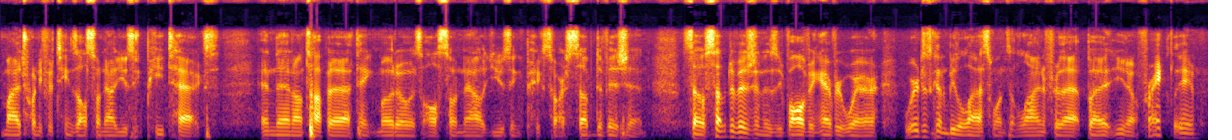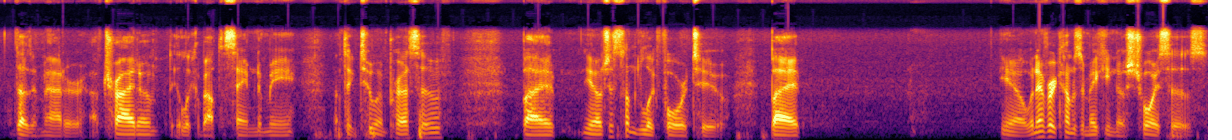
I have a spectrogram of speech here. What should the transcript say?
Maya 2015 is also now using PTEX. And then on top of that, I think Modo is also now using Pixar Subdivision. So Subdivision is evolving everywhere. We're just going to be the last ones in line for that. But, you know, frankly, it doesn't matter. I've tried them. They look about the same to me. Nothing too impressive. But, you know, just something to look forward to. But, you know, whenever it comes to making those choices,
